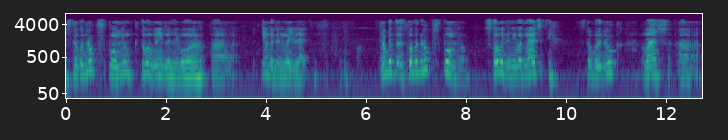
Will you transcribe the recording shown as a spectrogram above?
Чтобы друг вспомнил, кто вы для него, а, кем вы для него являетесь. Чтобы, чтобы друг вспомнил, что вы для него значите, чтобы друг ваш а,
